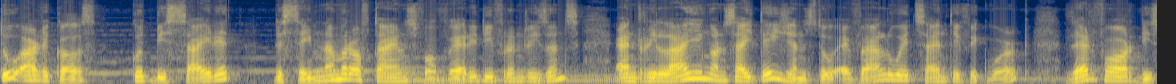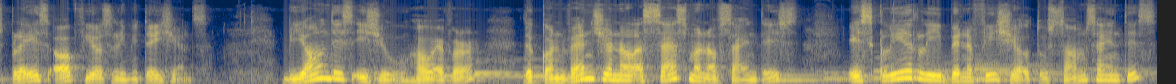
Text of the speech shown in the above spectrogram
two articles could be cited the same number of times for very different reasons, and relying on citations to evaluate scientific work therefore displays obvious limitations. Beyond this issue, however, the conventional assessment of scientists is clearly beneficial to some scientists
